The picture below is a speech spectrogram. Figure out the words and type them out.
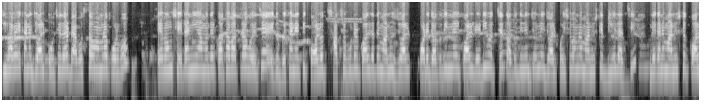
কীভাবে এখানে জল পৌঁছে দেওয়ার ব্যবস্থাও আমরা করব। এবং সেটা নিয়ে আমাদের কথাবার্তা হয়েছে। এখানে একটি কল সাতশো ফুটের কল যাতে মানুষ জল পরে যতদিন না এই কল রেডি হচ্ছে, ততদিনের জন্য এই জল পরিষেবা আমরা মানুষকে দিয়ে যাচ্ছি। এখানে মানুষকে কল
